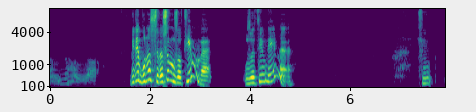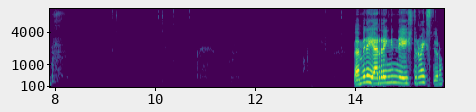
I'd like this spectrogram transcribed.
Allah Allah. Bir de bunun sırasını uzatayım mı ben? Uzatayım değil mi? Çünkü ben bir de yer rengini değiştirmek istiyorum.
